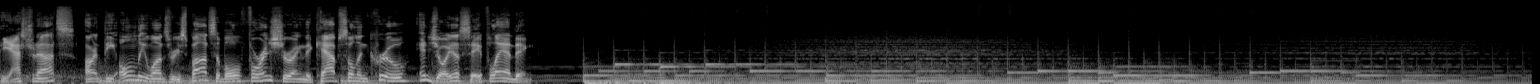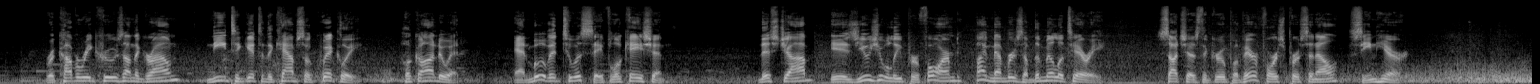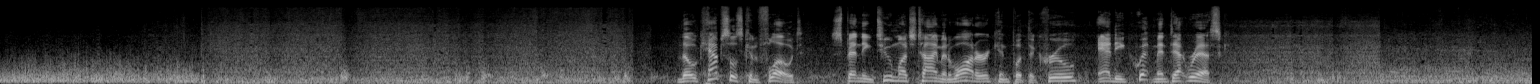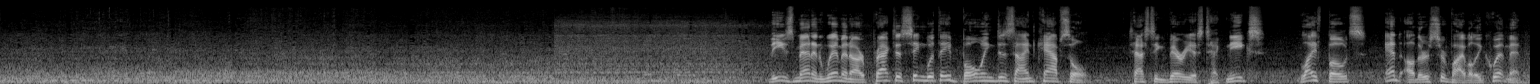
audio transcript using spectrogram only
The astronauts aren't the only ones responsible for ensuring the capsule and crew enjoy a safe landing. Recovery crews on the ground need to get to the capsule quickly, hook onto it, and move it to a safe location. This job is usually performed by members of the military, such as the group of Air Force personnel seen here. Though capsules can float, spending too much time in water can put the crew and equipment at risk. These men and women are practicing with a Boeing designed capsule, testing various techniques, lifeboats, and other survival equipment.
